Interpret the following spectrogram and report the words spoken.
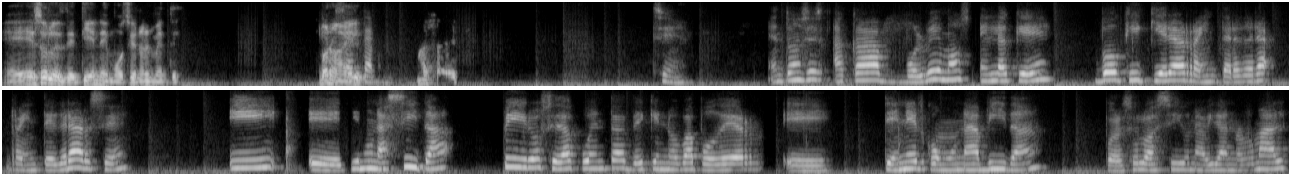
eh, eso les detiene emocionalmente. Bueno, a él. Más a él. Sí. Entonces acá volvemos en la que Boki quiere reintegrarse y eh, tiene una cita, pero se da cuenta de que no va a poder eh, tener como una vida, por decirlo así, una vida normal,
